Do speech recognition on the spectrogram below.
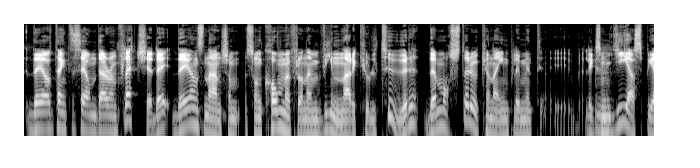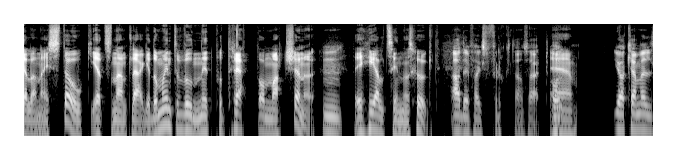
det jag tänkte säga om Darren Fletcher, det, det är en sån här som, som kommer från en vinnarkultur. Det måste du kunna implementera, liksom Mm. ge spelarna i Stoke i ett sånt här läge. De har inte vunnit på 13 matcher nu. mm, Det är helt sinnessjukt. ja, det är faktiskt fruktansvärt. Och Eh, jag kan väl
